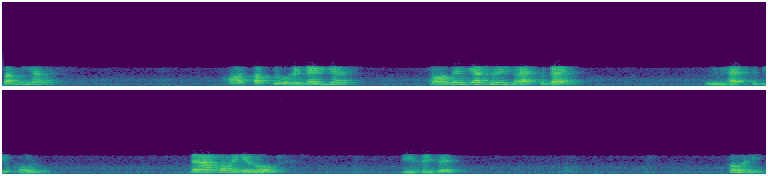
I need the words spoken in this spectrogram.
some years or up to 100 years, 1000 years we will have to die. We will have to be old. There are so many rogues, diseases, so many things.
